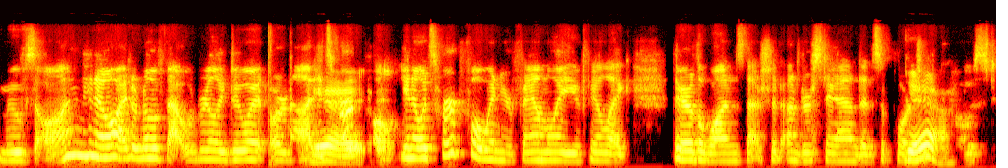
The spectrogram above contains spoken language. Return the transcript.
moves on. You know, I don't know if that would really do it or not. It's hurtful. You know, it's hurtful when your family, you feel like they're the ones that should understand and support you the most.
